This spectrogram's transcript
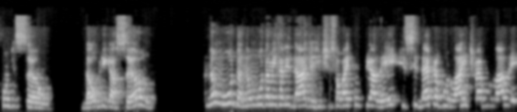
condição da obrigação, não muda, não muda a mentalidade. A gente só vai cumprir a lei e se der para burlar, a gente vai burlar a lei.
